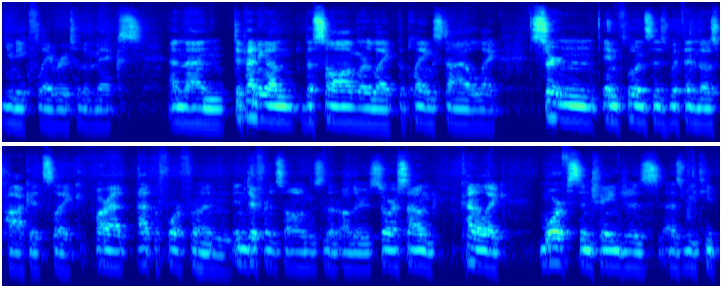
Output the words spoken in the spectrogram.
unique flavor to the mix. And then depending on the song or like the playing style, like certain influences within those pockets like are at, at the forefront in different songs than others. So our sound kind of like morphs and changes as we keep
